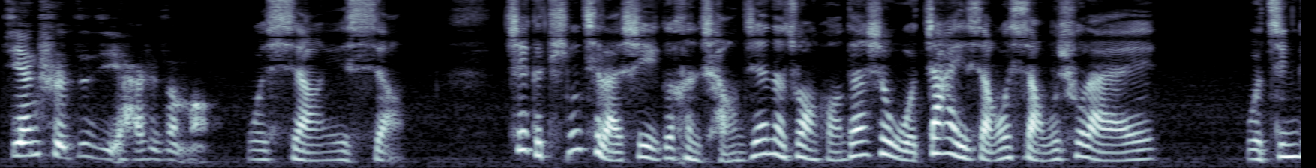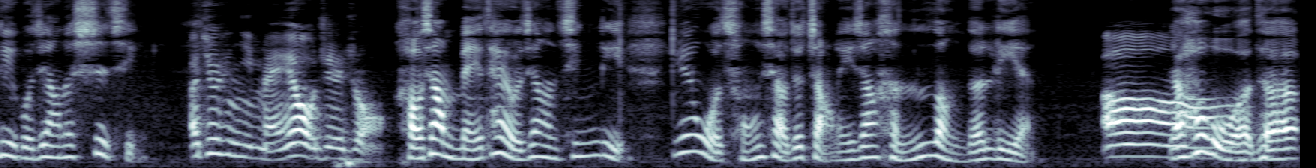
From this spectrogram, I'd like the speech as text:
坚持自己，还是怎么？我想一想，这个听起来是一个很常见的状况，但是我乍一想，我想不出来我经历过这样的事情。啊，就是你没有这种，好像没太有这样的经历，因为我从小就长了一张很冷的脸哦。然后我的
